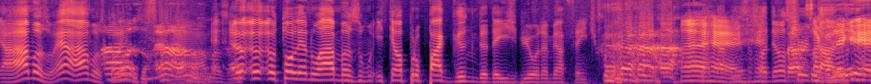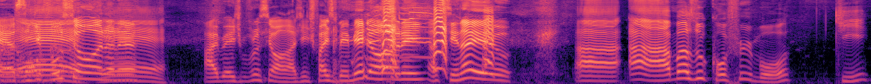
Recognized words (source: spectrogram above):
a Amazon, é a Amazon. tô A lendo- Amazon, é a Amazon. Eu, eu, eu tô lendo a Amazon e tem uma propaganda da HBO na minha frente. Minha É, cabeça só deu uma Sabe surtada. como é que é? É assim que funciona, né? Aí a gente falou assim, ó, a gente faz bem melhor, hein? Assina eu. A, a Amazon confirmou que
